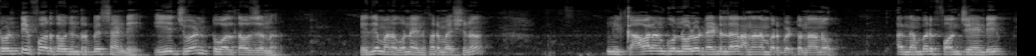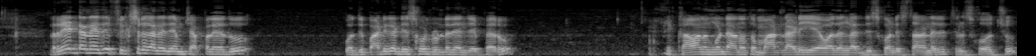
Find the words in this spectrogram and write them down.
twenty four thousand rupees అండి ఈచ్ వన్ ట్వెల్వ్ థౌజండ్. ఇది మనకున్న ఇన్ఫర్మేషన్. మీకు కావాలనుకున్న వాళ్ళు టైటిల్ దగ్గర అన్న నెంబర్ పెట్టున్నాను. ఆ నెంబర్కి ఫోన్ చేయండి. రేట్ అనేది ఫిక్స్డ్గా అనేది ఏం చెప్పలేదు. కొద్దిపాటిగా డిస్కౌంట్ ఉంటుంది అని చెప్పారు. మీకు కావాలనుకుంటే అన్నతో మాట్లాడి ఏ విధంగా డిస్కౌంట్ ఇస్తారనేది తెలుసుకోవచ్చు.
